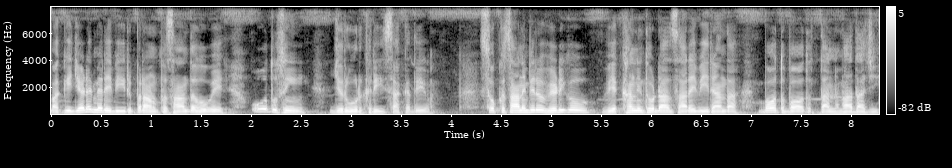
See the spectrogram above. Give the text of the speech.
ਬਾਕੀ ਜਿਹੜੇ ਮੇਰੇ ਵੀਰ ਭਰਾ ਨੂੰ ਪਸੰਦ ਹੋਵੇ, ਉਹ ਤੁਸੀਂ ਜ਼ਰੂਰ ਖਰੀਦ ਸਕਦੇ ਹੋ। ਸੋ ਕਿਸਾਨ ਵੀਰੋ, ਵੀਡੀਓ ਵੇਖਣ ਲਈ ਤੁਹਾਡਾ ਸਾਰੇ ਵੀਰਾਂ ਦਾ ਬਹੁਤ ਬਹੁਤ ਧੰਨਵਾਦ ਆ ਜੀ।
